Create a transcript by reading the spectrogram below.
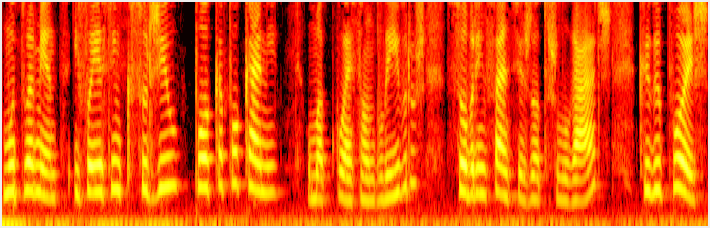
mutuamente. E foi assim que surgiu Pouca Poucani, uma coleção de livros sobre infâncias de outros lugares, que depois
